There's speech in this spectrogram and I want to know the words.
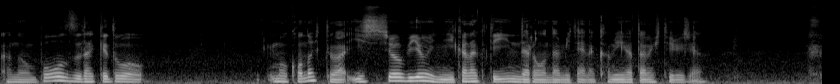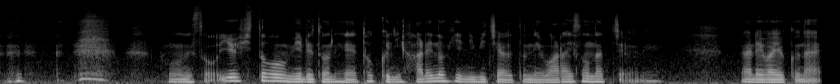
あの坊主だけどもうこの人は一生美容院に行かなくていいんだろうなみたいな髪型の人いるじゃん。もうねそういう人を見るとね特に晴れの日に見ちゃうとね笑いそうになっちゃうよね。あれは良くない。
